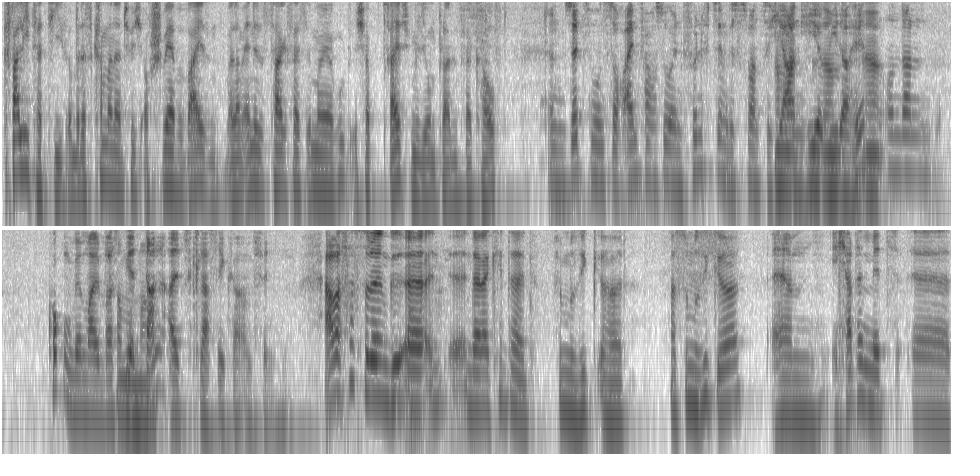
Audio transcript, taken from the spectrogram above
qualitativ. Aber das kann man natürlich auch schwer beweisen, weil am Ende des Tages heißt immer, ja gut, ich habe 30 Millionen Platten verkauft. Dann setzen wir uns doch einfach so in 15 bis 20 Nochmal Jahren hier zusammen, wieder hin ja. und dann gucken wir mal, was Schauen wir wir mal. dann als Klassiker empfinden. Aber was hast du denn äh, in, in deiner Kindheit für Musik gehört? Hast du Musik gehört? Ähm, ich hatte mit äh,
